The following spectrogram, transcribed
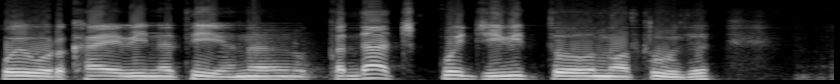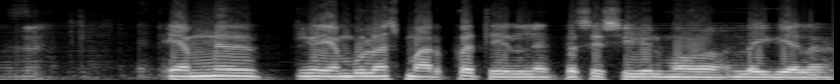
કોઈ ઓળખાય એવી નથી અને કદાચ કોઈ જીવિત તો નહોતું જ. એમને એમ્બ્યુલન્સ મારફતે પછી સિવિલમાં લઈ ગયેલા.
